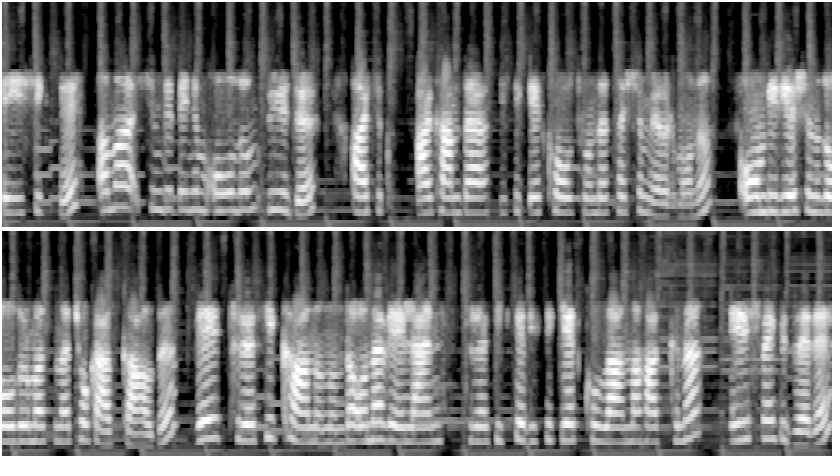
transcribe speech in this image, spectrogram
değişikti. Ama şimdi benim oğlum büyüdü. Artık arkamda bisiklet koltuğunda taşımıyorum onu. 11 yaşını doldurmasına çok az kaldı ve trafik kanununda ona verilen trafikte bisiklet kullanma hakkına erişmek üzere.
